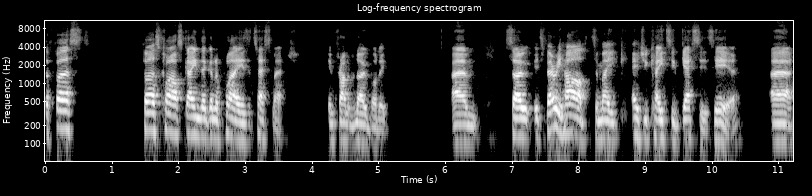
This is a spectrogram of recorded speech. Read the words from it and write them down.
the first first class game they're going to play is a test match in front of nobody. Um, so it's very hard to make educated guesses here. Uh,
